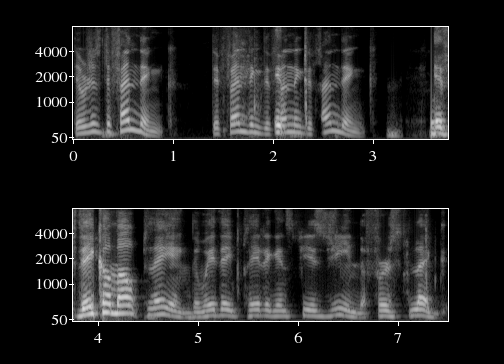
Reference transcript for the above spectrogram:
They were just defending, defending, defending, if, defending. If they come out playing the way they played against PSG in the first leg,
